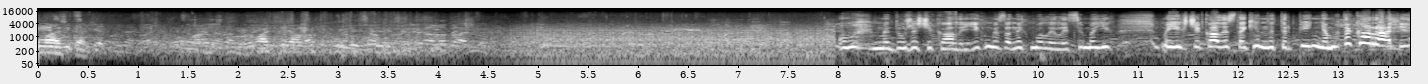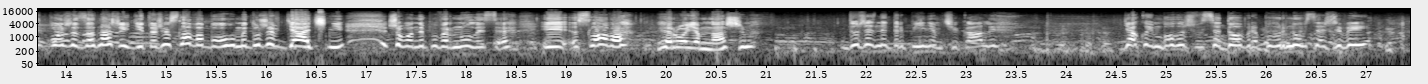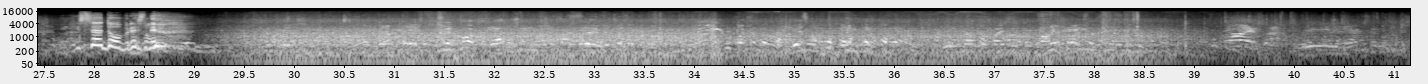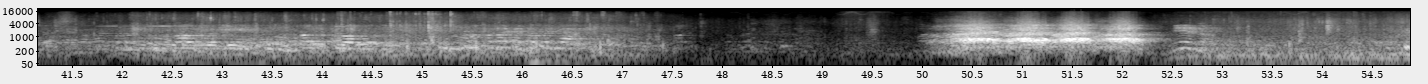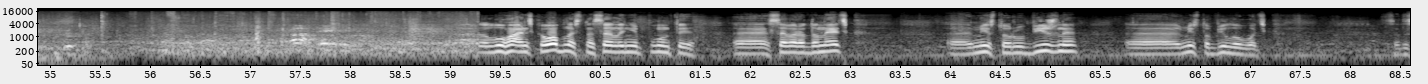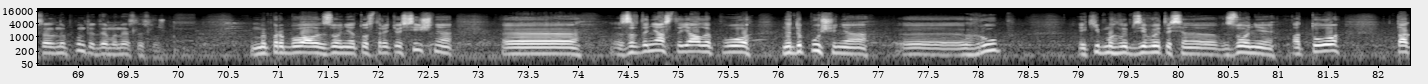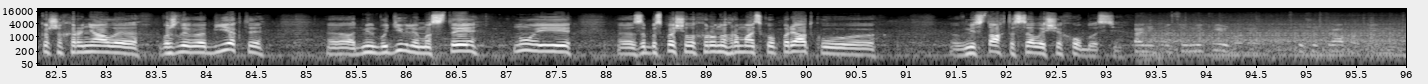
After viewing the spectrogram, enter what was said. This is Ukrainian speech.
Маска. Давайте я вам ми дуже чекали їх, ми за них молилися. Ми їх, ми їх чекали з таким нетерпінням. Така радість, Боже, за наших діточок. Слава Богу, ми дуже вдячні, що вони повернулися. І слава героям нашим. Дуже з нетерпінням чекали. Дякуємо Богу, що все добре, повернувся живий і все добре з ним. Луганська область, населені пункти е, Северодонецьк, е, місто Рубіжне, е, місто Біловодськ. Це населені пункти, де ми несли службу. Ми перебували в зоні АТО з 3 січня. Е, Завдання стояли по недопущення е, груп, які б могли б з'явитися в зоні АТО. Також охороняли важливі об'єкти, е, адмінбудівлі, мости. Ну і забезпечили охорону громадського порядку в містах та селищах області. Працівників вони пишуть рапорти.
